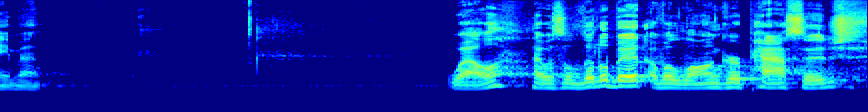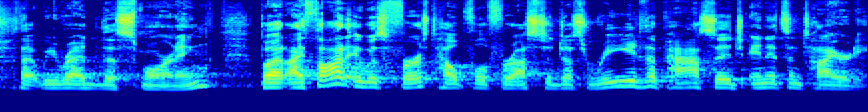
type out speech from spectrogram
Amen. Well, that was a little bit of a longer passage that we read this morning, but I thought it was first helpful for us to just read the passage in its entirety,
